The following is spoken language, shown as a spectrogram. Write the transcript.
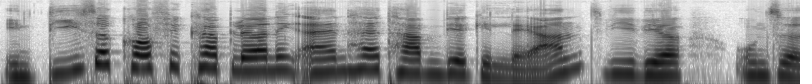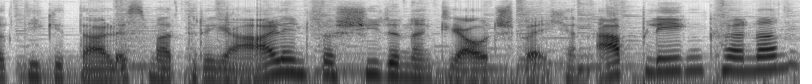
In dieser Coffee Cup Learning Einheit haben wir gelernt, wie wir unser digitales Material in verschiedenen Cloud-Speichern ablegen können,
